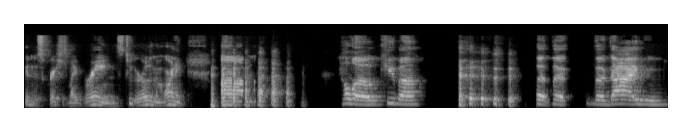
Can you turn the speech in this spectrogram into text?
goodness gracious, my brain. It's too early in the morning. Um, hello, Cuba. the the the guy who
